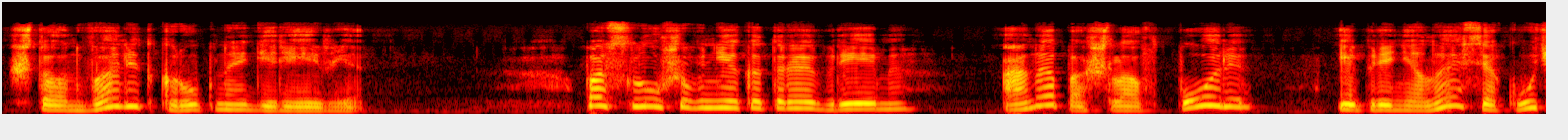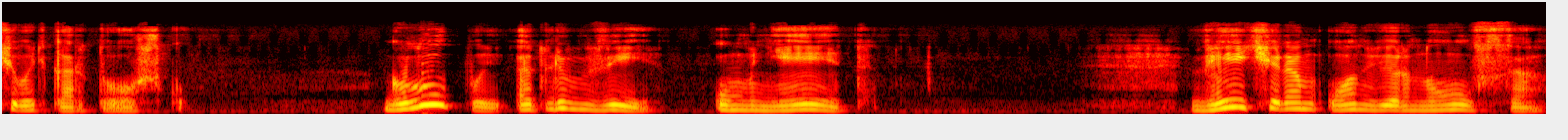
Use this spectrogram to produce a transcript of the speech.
что он валит крупные деревья. Послушав некоторое время, она пошла в поле и принялась окучивать картошку. Глупый от любви умнеет. Вечером он вернулся,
